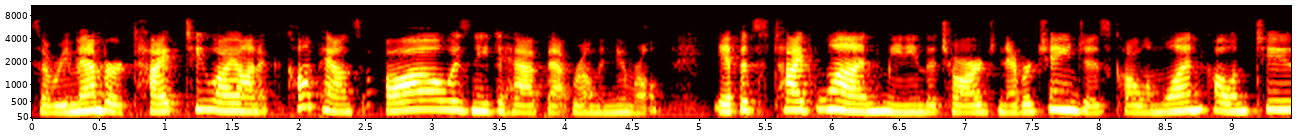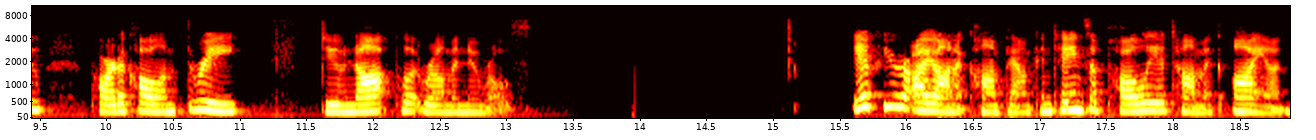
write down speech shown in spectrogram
So remember, type 2 ionic compounds always need to have that Roman numeral. If it's type 1, meaning the charge never changes, column 1, column 2, part of column 3, do not put Roman numerals. If your ionic compound contains a polyatomic ion,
